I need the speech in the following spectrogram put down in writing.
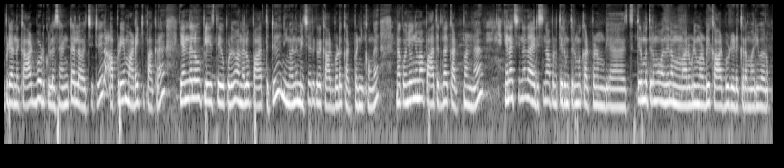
இப்படி அந்த கார்ட்போர்டுக்குள்ளே சென்டரில் வச்சுட்டு அப்படியே மடக்கி பார்க்குறேன். எந்தளவு ப்ளேஸ் பிளேஸ் தேவைப்படுதோ அந்த அளவு பார்த்துட்டு நீங்கள் வந்து மிச்சம் இருக்கிற கார்ட்போர்டை கட் பண்ணிக்கோங்க. நான் கொஞ்சம் கொஞ்சமாக பார்த்துட்டு தான் கட் பண்ணேன். ஏன்னா சின்னதாகிடுச்சுன்னா அப்புறம் திரும்ப திரும்ப கட் பண்ண முடியாது திரும்ப திரும்ப வந்து நம்ம மறுபடியும் மறுபடியும் கார்ட்போர்டு எடுக்கிற மாதிரி வரும்.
